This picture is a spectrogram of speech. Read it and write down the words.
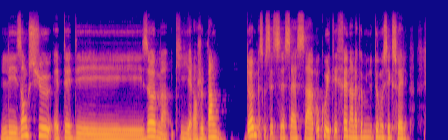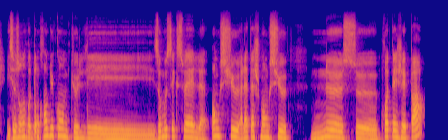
les anxieux étaient des hommes qui, alors je parle d'hommes, parce que ça, a beaucoup été fait dans la communauté homosexuelle. Ils se sont donc rendus compte que les homosexuels anxieux, à l'attachement anxieux, ne se protégeaient pas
